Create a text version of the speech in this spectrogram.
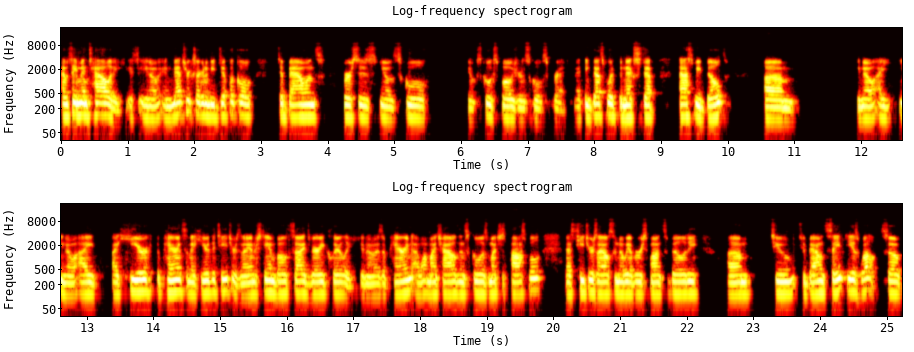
I would say mentality. It's you know, and metrics are going to be difficult to balance versus you know school, you know, school exposure and school spread. And I think that's what the next step has to be built. Um, you know, I you know I I hear the parents and I hear the teachers and I understand both sides very clearly. You know, as a parent, I want my child in school as much as possible. As teachers, I also know we have a responsibility um, to to balance safety as well. So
